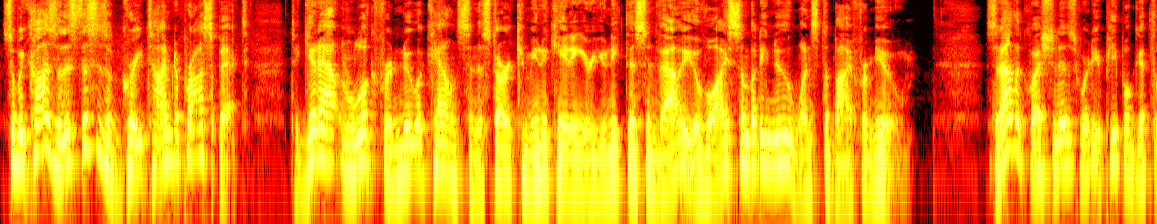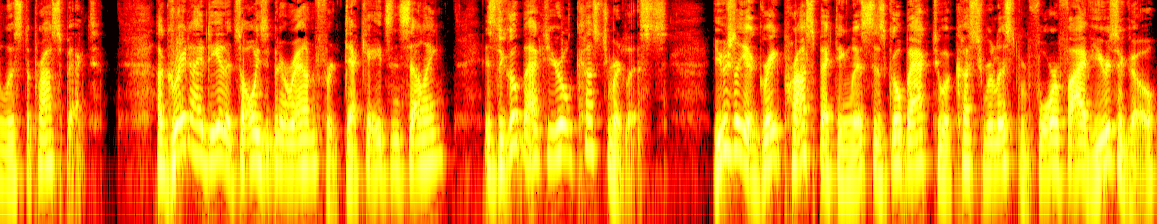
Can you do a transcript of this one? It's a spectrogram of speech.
So because of this, this is a great time to prospect to get out and look for new accounts and to start communicating your uniqueness and value of why somebody new wants to buy from you. So now the question is, where do your people get the list to prospect? A great idea that's always been around for decades in selling is to go back to your old customer lists. Usually a great prospecting list is go back to a customer list from four or five years ago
